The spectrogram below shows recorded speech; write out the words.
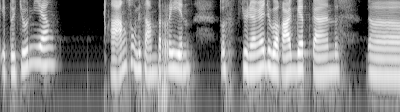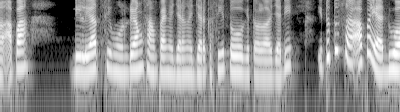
itu Chunyang langsung disamperin. Terus Chunyangnya juga kaget kan terus uh, apa dilihat si Munryang sampai ngejar-ngejar ke situ gitu loh. Jadi itu tuh apa ya dua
